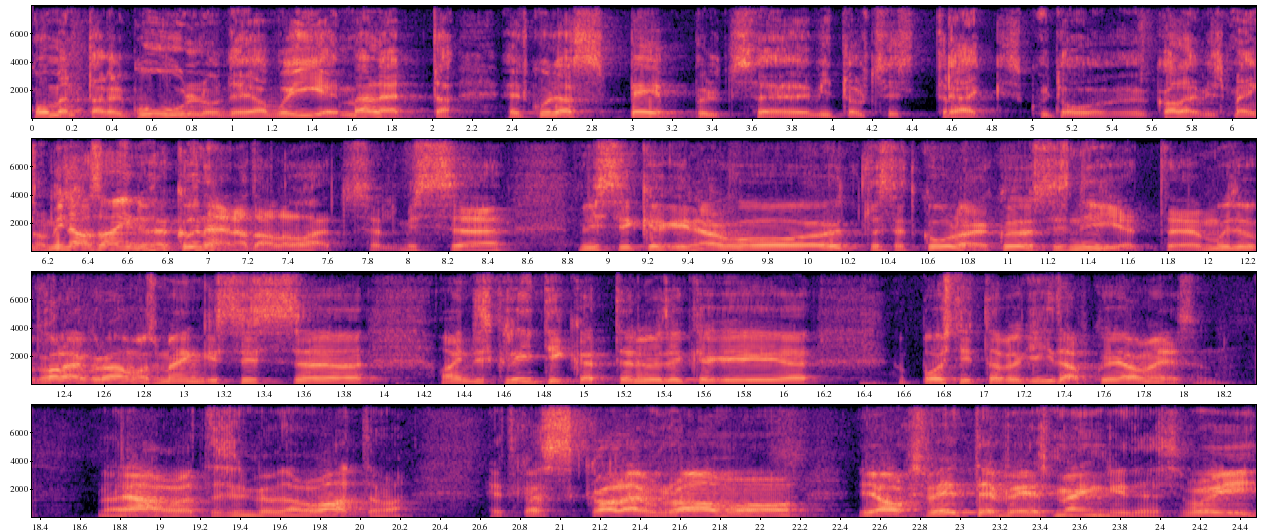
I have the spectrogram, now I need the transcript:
kommentaare kuulnud ja, või ei mäleta, et kuidas Peep üldse Vitoltsist rääkis, kui too Kalevis mängis? no mina sain ühe kõne nädalavahetusel, mis, mis ikkagi nagu ütles, et kuule, kuidas siis nii, et muidu Kalev Cramos mängis, siis äh, andis kriitikat ja nüüd ikkagi postitab ja kiidab, kui hea mees on. no jaa, vaata siin peab nagu vaatama, et kas Kalev Cramo jaoks VTB-s mängides või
